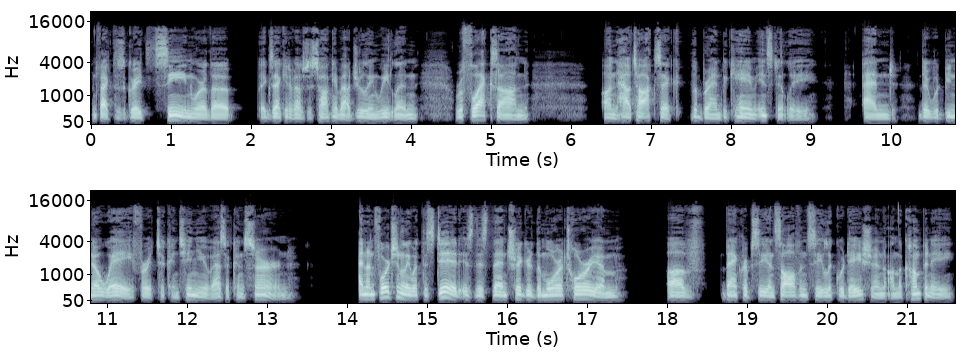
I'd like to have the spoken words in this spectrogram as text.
In fact, there's a great scene where the executive I was just talking about, Julian Wheatland, reflects on on how toxic the brand became instantly, and there would be no way for it to continue as a concern. And unfortunately, what this did is this then triggered the moratorium of bankruptcy, insolvency, liquidation on the company,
